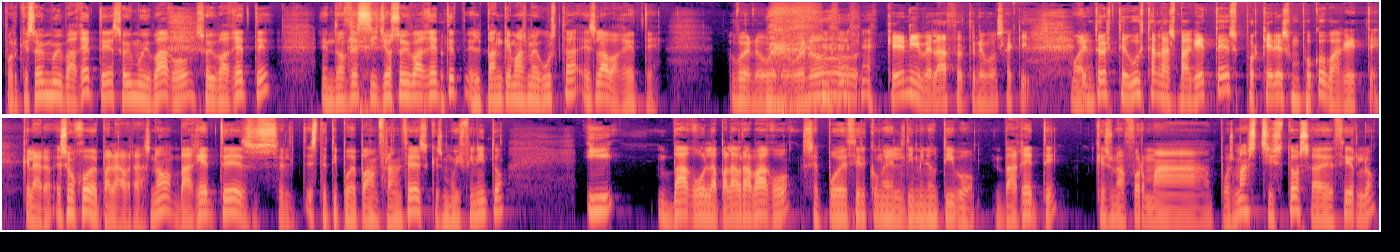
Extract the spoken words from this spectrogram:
porque soy muy baguette, soy muy vago, soy baguette. Entonces, si yo soy baguette, el pan que más me gusta es la baguette. Bueno, bueno, bueno, qué nivelazo tenemos aquí. Entonces, ¿te gustan las baguetes porque eres un poco baguete? Claro, es un juego de palabras, ¿no? Baguette es este tipo de pan francés que es muy finito y vago, la palabra vago, se puede decir con el diminutivo baguette, que es una forma pues más chistosa de decirlo.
